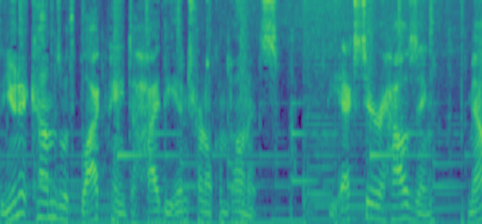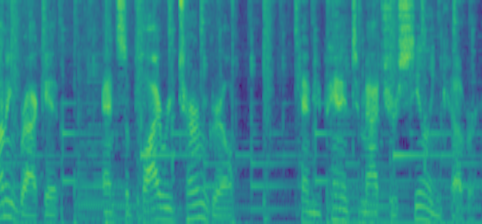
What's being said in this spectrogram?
The unit comes with black paint to hide the internal components. The exterior housing, mounting bracket, and supply return grill can be painted to match your ceiling cover.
